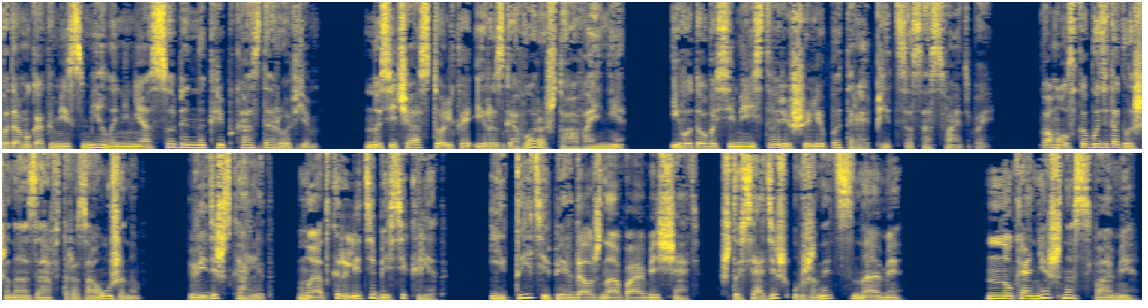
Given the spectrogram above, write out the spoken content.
потому как мисс Мелани не особенно крепка здоровьем. Но сейчас только и разговора, что о войне. И вот оба семейства решили поторопиться со свадьбой. Помолвка будет оглашена завтра, за ужином. Видишь, Скарлетт, мы открыли тебе секрет. И ты теперь должна пообещать, что сядешь ужинать с нами. «Ну, конечно, с вами»,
